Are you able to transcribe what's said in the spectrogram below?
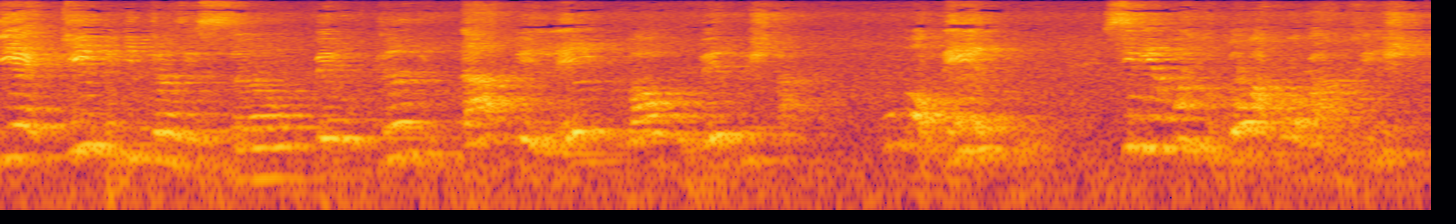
de equipe de transição pelo candidato eleito ao governo do Estado. No momento, seria muito bom aprovarmos isto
